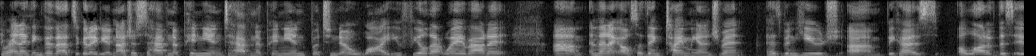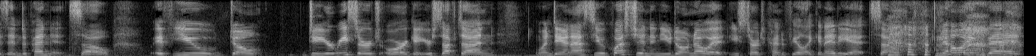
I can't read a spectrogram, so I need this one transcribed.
Right. And I think that that's a good idea, not just to have an opinion to have an opinion, but to know why you feel that way about it. Um, and then I also think time management has been huge um, because a lot of this is independent. So if you don't do your research or get your stuff done, when Dan asks you a question and you don't know it, you start to kind of feel like an idiot. So knowing that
